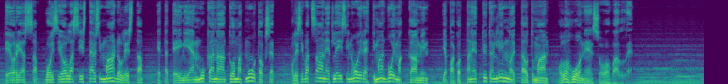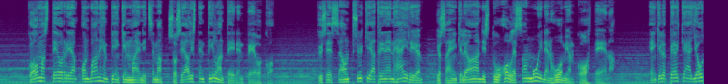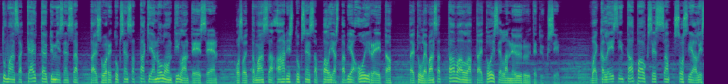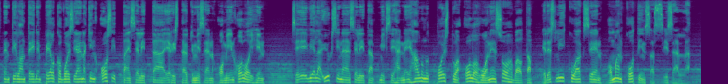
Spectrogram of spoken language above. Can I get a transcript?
Teoriassa voisi olla siis täysin mahdollista, että teiniään mukanaan tuomat muutokset olisivat saaneet Leisin oirehtimaan voimakkaammin ja pakottaneet tytön linnoittautumaan olohuoneen sohvalle. Kolmas teoria on vanhempienkin mainitsema sosiaalisten tilanteiden pelko. Kyseessä on psykiatrinen häiriö, jossa henkilö ahdistuu ollessaan muiden huomion kohteena. Henkilö pelkää joutuvansa käyttäytymisensä tai suorituksensa takia nolon tilanteeseen, osoittavansa ahdistuksensa paljastavia oireita tai tulevansa tavalla tai toisella nöyryytetyksi. Vaikka Leisin tapauksessa sosiaalisten tilanteiden pelko voisi ainakin osittain selittää eristäytymisen omiin oloihin, se ei vielä yksinään selitä, miksi hän ei halunnut poistua olohuoneen sohvalta edes liikkuakseen oman kotinsa sisällä.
